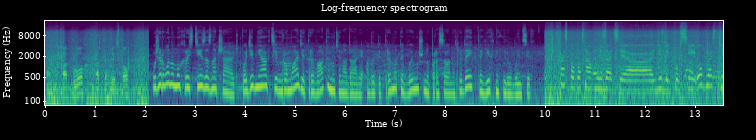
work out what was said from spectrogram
там, от блох, от глистов. У Червоному Христі зазначають, подібні акції в громаді триватимуть і надалі, аби підтримати вимушено переселених людей та їхніх улюбленців. Черкаська обласна організація їздить по всій області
